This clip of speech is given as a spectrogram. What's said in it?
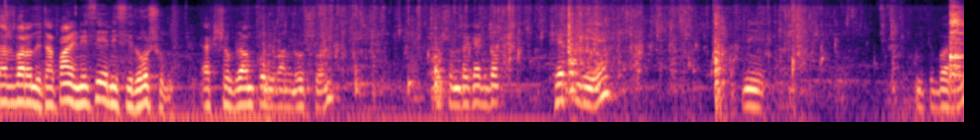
দশ বারো লিটার পানি নিয়েছি, এ নিছি রসুন, একশো গ্রাম পরিমাণ রসুন। রসুনটাকে একদম খেতে নিয়ে আপনি নিতে পারেন।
